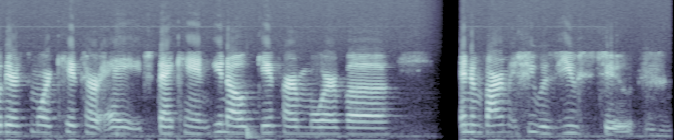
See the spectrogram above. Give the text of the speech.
where there's more kids her age that can, you know, give her more of a an environment she was used to. Mm-hmm.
